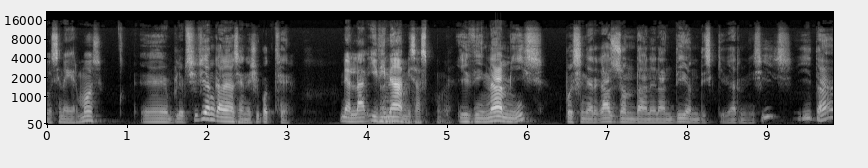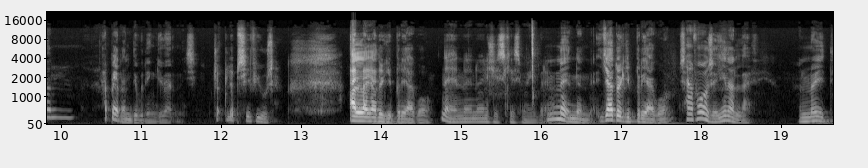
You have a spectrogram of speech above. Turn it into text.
ο συναγερμός; Ε, πλειοψηφία κανένας δεν έχει ποτέ. ναι αλλά οι δυνάμεις ας πούμε Οι δυνάμεις που συνεργάζονταν εναντίον της κυβέρνησης ήταν απέναντι από την κυβέρνηση. Και πλειοψηφιούσαν. Αλλά για το Κυπριακό. ναι ναι ναι έχει σχέση με Κύπρο Ναι, ναι, ναι. Για το Κυπριακό, σαφώς έγιναν λάθη. Εννοείται.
